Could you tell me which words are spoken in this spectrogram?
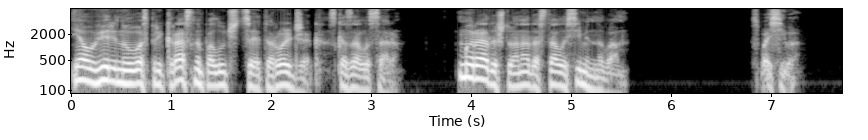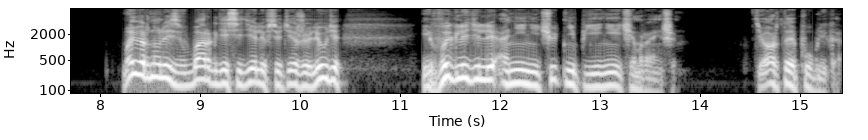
Я уверена, у вас прекрасно получится эта роль, Джек, сказала Сара. Мы рады, что она досталась именно вам. Спасибо. Мы вернулись в бар, где сидели все те же люди, и выглядели они ничуть не пьянее, чем раньше. Тертая публика.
